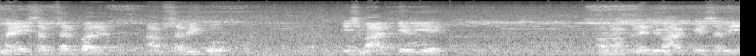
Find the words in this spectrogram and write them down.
मैं इस अवसर पर आप सभी को इस बात के लिए और अपने विभाग के सभी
